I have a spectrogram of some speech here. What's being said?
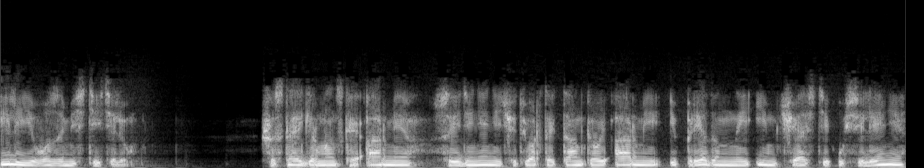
или его заместителю». Шестая германская армия, соединение 4-й танковой армии и преданные им части усиления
